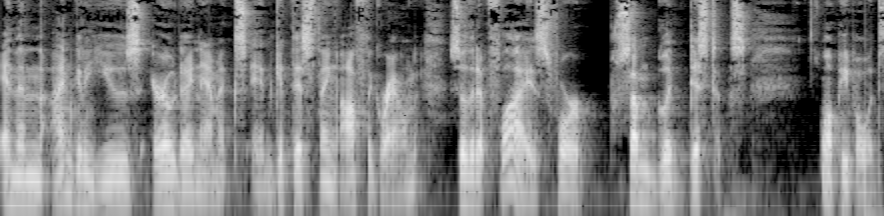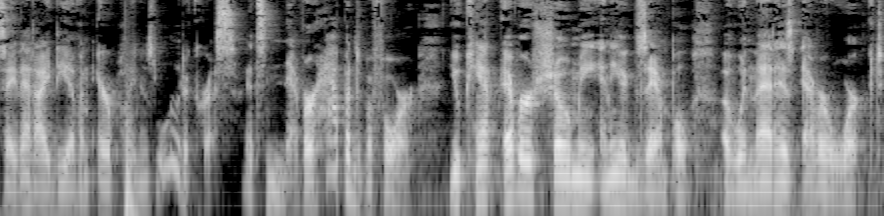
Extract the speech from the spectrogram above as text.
and then I'm going to use aerodynamics and get this thing off the ground so that it flies for some good distance. Well, people would say that idea of an airplane is ludicrous. It's never happened before. You can't ever show me any example of when that has ever worked.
